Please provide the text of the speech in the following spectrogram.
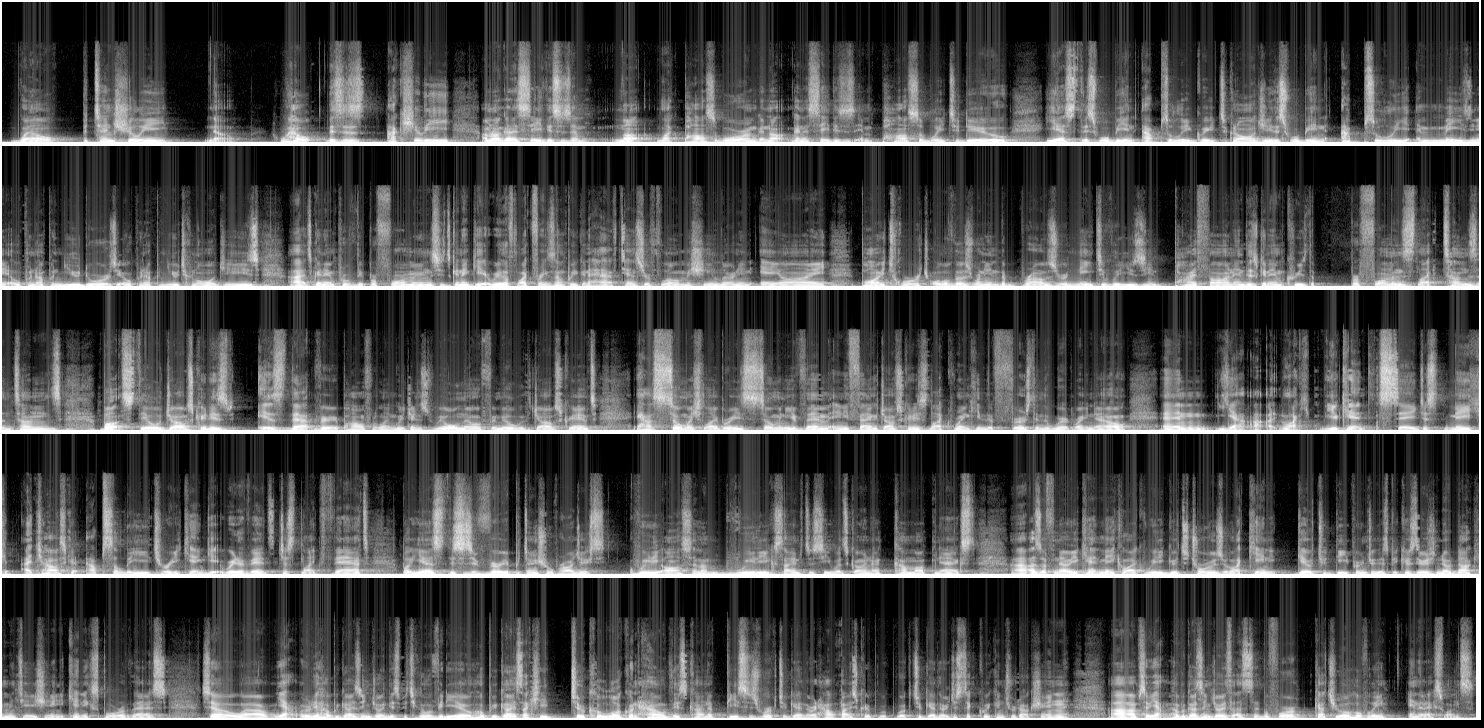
Well, potentially no. Well, this is actually, I'm not going to say this is not like possible or I'm not going to say this is impossibly to do. Yes, this will be an absolutely great technology. This will be an absolutely amazing. It open up a new doors. You open up new technologies. Uh, it's going to improve the performance. It's going to get rid of like, for example, you're going to have TensorFlow, machine learning, AI, PyTorch, all of those running in the browser natively using Python. And this is going to increase the performance like tons and tons. But still, JavaScript is is that very powerful language. And as we all know, familiar with JavaScript, it has so much libraries, so many of them. And in fact, JavaScript is like ranking the first in the world right now. And yeah, I, like you can't say just make a JavaScript obsolete or you can't get rid of it just like that. But yes, this is a very potential project really awesome. I'm really excited to see what's going to come up next. Uh, as of now, you can't make like really good tutorials or like can't go too deeper into this because there's no documentation and you can't explore this. So uh, yeah, I really hope you guys enjoyed this particular video. Hope you guys actually took a look on how this kind of pieces work together and how PyScript work together. Just a quick introduction. Uh, so yeah, hope you guys enjoyed. As I said before, catch you all hopefully in the next ones.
